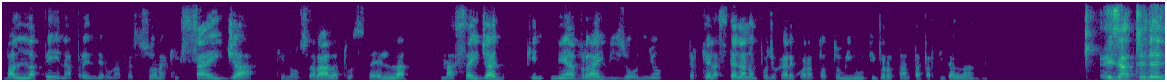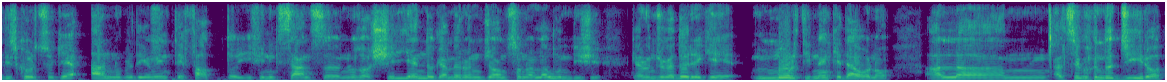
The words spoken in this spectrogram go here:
vale la pena prendere una persona che sai già che non sarà la tua stella, ma sai già che ne avrai bisogno perché la stella non può giocare 48 minuti per 80 partite all'anno. Esatto, ed è il discorso che hanno praticamente fatto i Phoenix Suns, non so, scegliendo Cameron Johnson alla 11, che era un giocatore che molti neanche davano al, um, al secondo giro,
